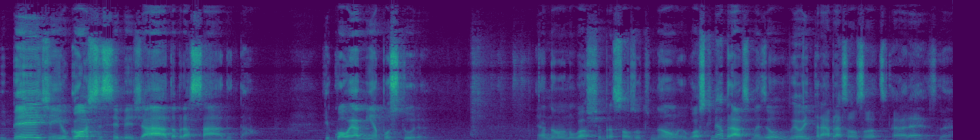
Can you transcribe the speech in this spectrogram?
me beijem, eu gosto de ser beijado, abraçado e tal. E qual é a minha postura? Eu é, não, eu não gosto de abraçar os outros, não. Eu gosto que me abraçem, mas eu, eu entrar abraçar os outros, parece, né?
